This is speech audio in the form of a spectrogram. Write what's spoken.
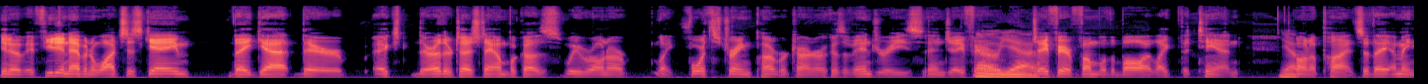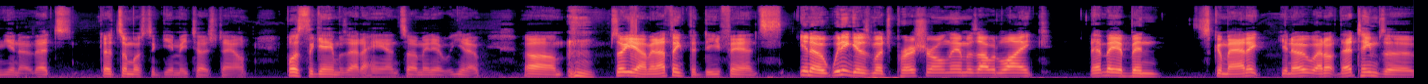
you know, if you didn't happen to watch this game, they got their ex- their other touchdown because we were on our like fourth string punt returner because of injuries, and Jay Fair. Oh, yeah. Jay Fair fumbled the ball at like the ten Yep. on a punt. So they, I mean, you know, that's that's almost a gimme touchdown. Plus the game was out of hand. So I mean, it, you know, um, so yeah, I mean, I think the defense, you know, we didn't get as much pressure on them as I would like. That may have been schematic. You know, I don't. That team's a.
